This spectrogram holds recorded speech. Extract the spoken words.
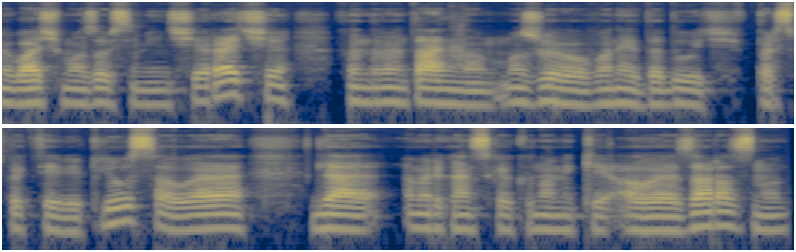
ми бачимо зовсім інші речі. Фундаментально, можливо, вони дадуть в перспективі плюс, але для американської економіки, але зараз ну,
